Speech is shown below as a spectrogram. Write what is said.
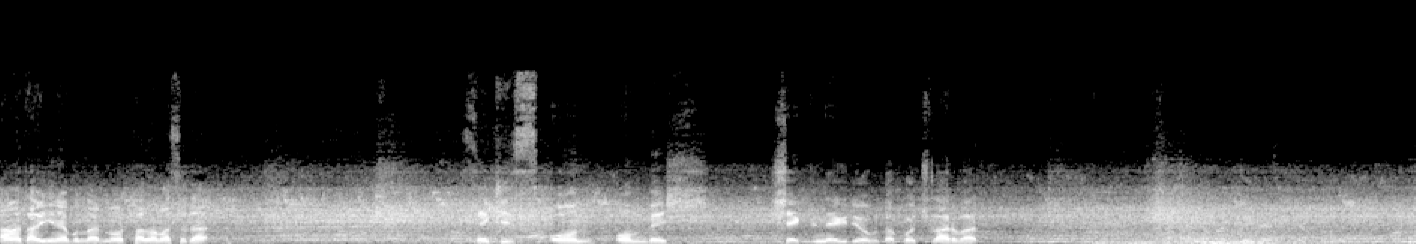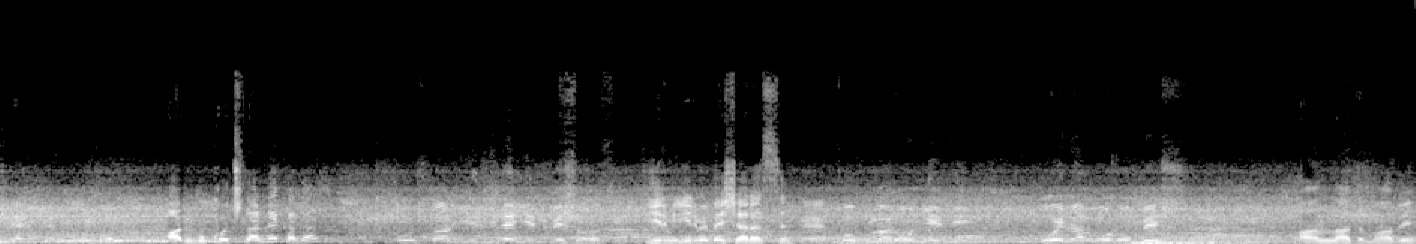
Ama tabii yine bunların ortalaması da 8, 10, 15 şeklinde gidiyor. Burada koçlar var. Abi bu koçlar ne kadar? Oğuzlar 20'den 25 arası. 20-25 arası. Evet, toplular 17, koylar 10-15, Anladım abi.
